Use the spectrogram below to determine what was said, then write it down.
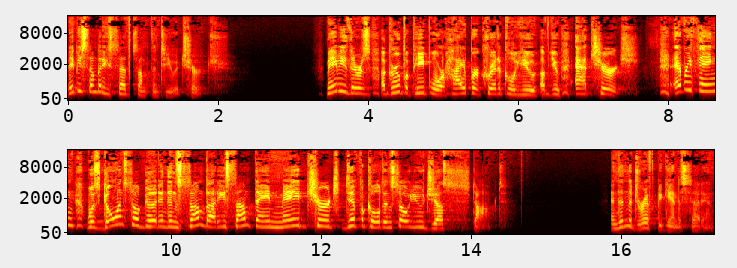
Maybe somebody said something to you at church. Maybe there's a group of people who were hypercritical you, of you at church. Everything was going so good, and then somebody, something made church difficult, and so you just stopped. And then the drift began to set in.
